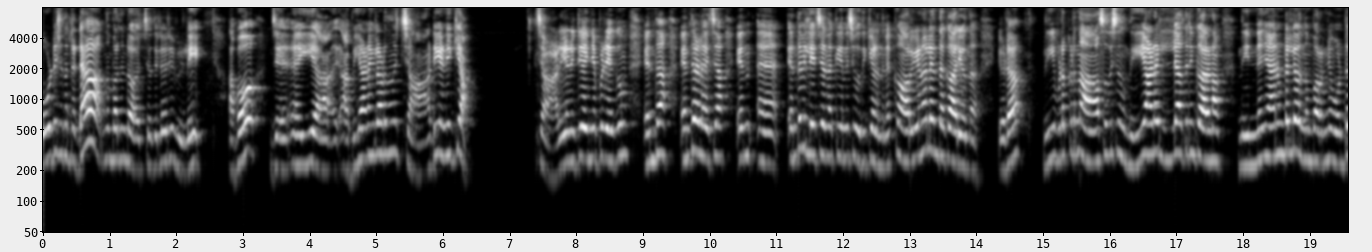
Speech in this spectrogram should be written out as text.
ഓടി ചെന്നിട്ട് ഡാ എന്നും പറഞ്ഞിട്ട് ഒച്ചതിലൊരു വിളി. അപ്പോൾ ഈ അഭിയാണെങ്കിൽ അവിടെ നിന്ന് ചാടി എണീക്കാം. ചാടി എണീറ്റ് കഴിഞ്ഞപ്പോഴേക്കും എന്താ എന്താ ഇളയച്ച എന്താ വില്ലേച്ച എന്നൊക്കെ ഇങ്ങനെ ചോദിക്കുകയാണ്. നിനക്ക് അറിയണമല്ലോ എന്താ കാര്യമെന്ന്? എടാ നീ ഇവിടെ കിടന്ന് ആസ്വദിച്ചു നീയാണ് എല്ലാത്തിനും കാരണം. നിന്നെ ഞാനുണ്ടല്ലോ എന്നും പറഞ്ഞുകൊണ്ട്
